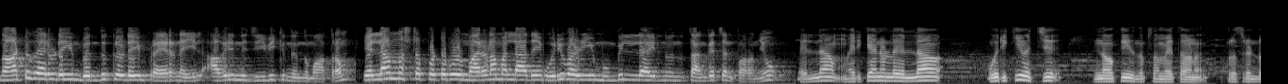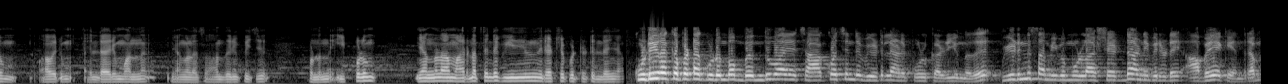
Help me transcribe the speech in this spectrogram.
നാട്ടുകാരുടെയും ബന്ധുക്കളുടെയും പ്രേരണയിൽ അവരിന്ന് ജീവിക്കുന്നെന്ന് മാത്രം. എല്ലാം നഷ്ടപ്പെട്ടപ്പോൾ മരണമല്ലാതെ ഒരു വഴിയും മുമ്പിലില്ലായിരുന്നു എന്ന് തങ്കച്ചൻ പറഞ്ഞു. എല്ലാം മരിക്കാനുള്ള എല്ലാം ഒരുക്കി വെച്ച് നോക്കിയിരുന്ന സമയത്താണ് പ്രസിഡന്റും അവരും എല്ലാവരും വന്ന് ഞങ്ങളെ സാന്ത്വനിപ്പിച്ച് കൊണ്ടുവന്ന് ഇപ്പോഴും ഞങ്ങൾ ആ മരണത്തിന്റെ ഭീതിയിൽ നിന്ന് രക്ഷപ്പെട്ടിട്ടില്ല. കുടിയിറക്കപ്പെട്ട കുടുംബം ബന്ധുവായ ചാക്കോച്ചന്റെ വീട്ടിലാണ് ഇപ്പോൾ കഴിയുന്നത്. വീടിന് സമീപമുള്ള ഷെഡാണ് ഇവരുടെ അഭയ കേന്ദ്രം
